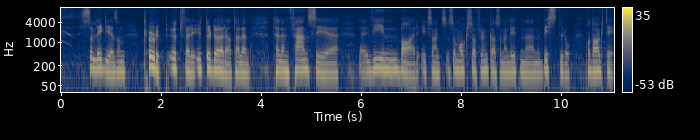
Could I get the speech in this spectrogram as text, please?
så ligger jeg en sånn kulp utfor ytterdøra til en, til en fancy eh, vinbar, ikke sant, som også funka som en liten en bistro på dagtid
